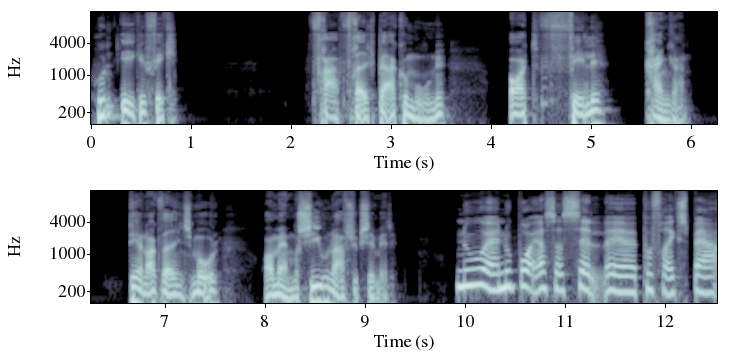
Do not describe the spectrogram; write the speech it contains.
hun ikke fik fra Frederiksberg Kommune, og at fælde krænkeren. Det har nok været hendes mål, og man må sige, hun har haft succes med det. Nu, øh, nu bor jeg så selv øh, på Frederiksberg,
